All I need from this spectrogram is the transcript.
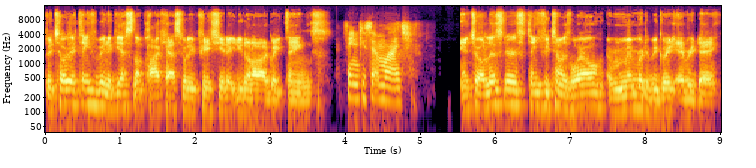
Victoria, thank you for being a guest on the podcast. Really appreciate it. You're doing a lot of great things. Thank you so much. And to our listeners, thank you for your time as well. And remember to be great every day.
